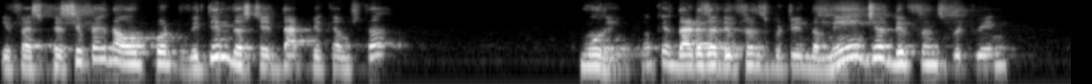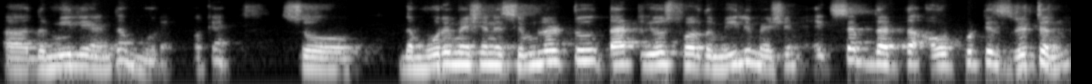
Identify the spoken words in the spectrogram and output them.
if I specify the output within the state, that becomes the Okay, that is a difference between the major difference between uh, the Mealy and the Moore. Okay, so the Moore machine is similar to that used for the Mealy machine, except that the output is written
